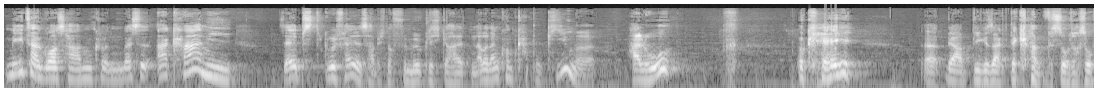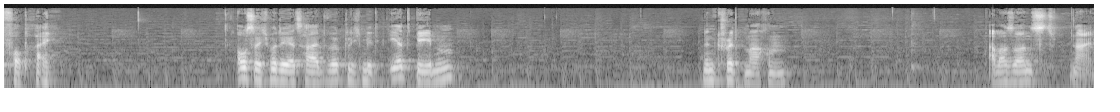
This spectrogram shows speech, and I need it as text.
Metagross haben können. Weißt du, Arcani. Selbst Gryphalis habe ich noch für möglich gehalten. Aber dann kommt Kapukime. Hallo? Okay. Äh, ja, wie gesagt, der Kampf ist so oder so vorbei. Außer ich würde jetzt halt wirklich mit Erdbeben einen Crit machen. Aber sonst, nein.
